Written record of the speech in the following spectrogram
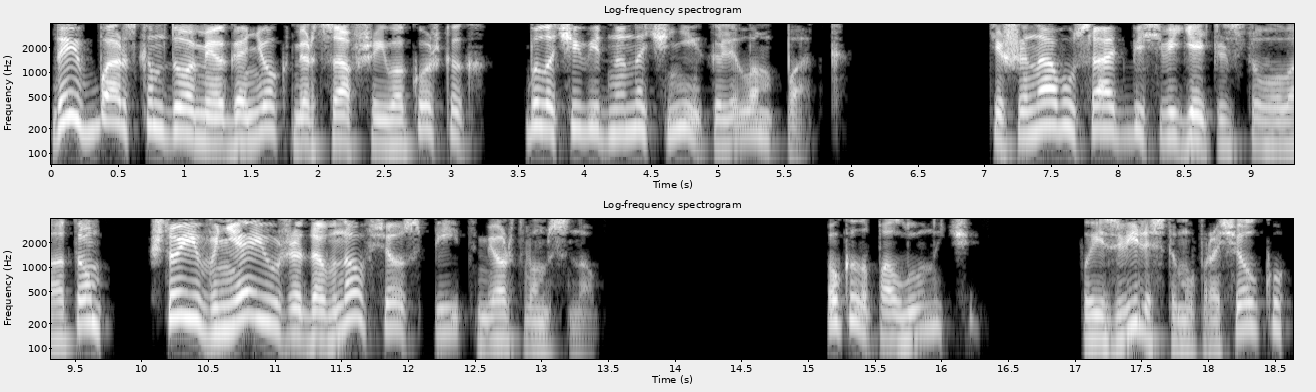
Да и в барском доме огонек, мерцавший в окошках, был, очевидно, ночник или лампадка. Тишина в усадьбе свидетельствовала о том, что и в ней уже давно все спит мертвым сном. Около полуночи по извилистому проселку,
